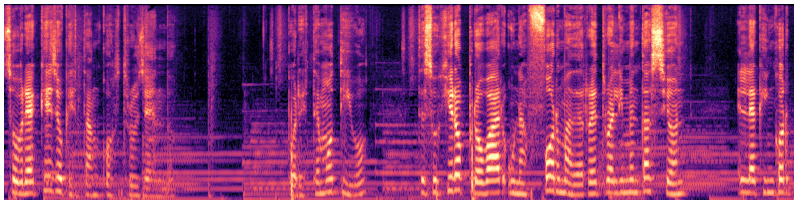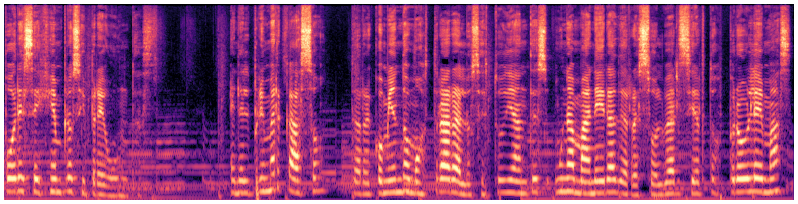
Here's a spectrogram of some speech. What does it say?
sobre aquello que están construyendo. Por este motivo, te sugiero probar una forma de retroalimentación en la que incorpores ejemplos y preguntas. En el primer caso, te recomiendo mostrar a los estudiantes una manera de resolver ciertos problemas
